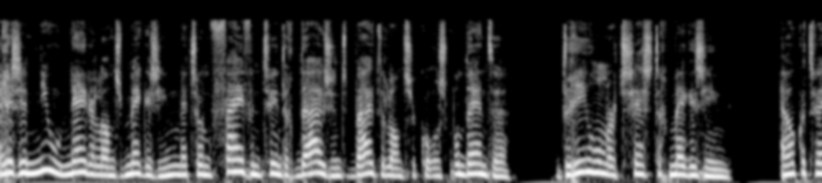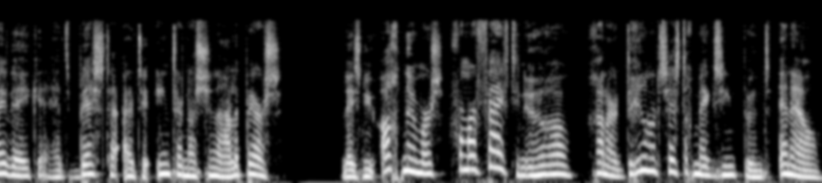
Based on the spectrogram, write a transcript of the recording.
Er is een nieuw Nederlands magazine met zo'n 25.000 buitenlandse correspondenten. 360 magazine. Elke twee weken het beste uit de internationale pers. Lees nu acht nummers voor maar 15 euro. Ga naar 360magazine.nl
